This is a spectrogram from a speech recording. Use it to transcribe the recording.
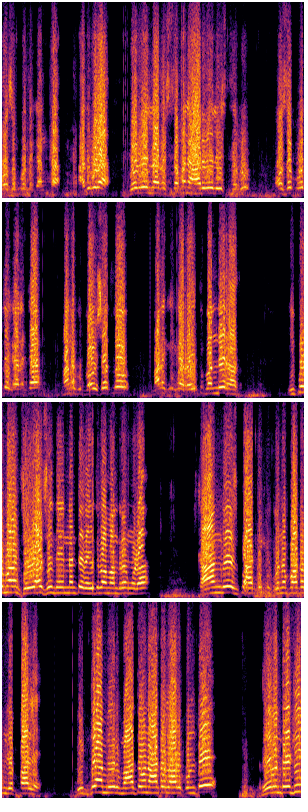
మోసపోతే కనుక అది కూడా ఏడు వేల ఇస్తామని ఆరు వేలు ఇస్తున్నారు. మోసపోతే కనుక మనకు భవిష్యత్తులో మనకి ఇంకా రైతు బందే రాదు. ఇప్పుడు మనం చేయాల్సింది ఏంటంటే రైతులమందరం కూడా కాంగ్రెస్ పార్టీకి గుణపాఠం చెప్పాలి. బిడ్డ మీరు మాతో ఆటలు ఆడుకుంటే రేవంత్ రెడ్డి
